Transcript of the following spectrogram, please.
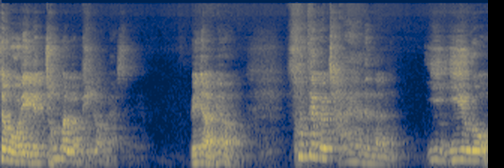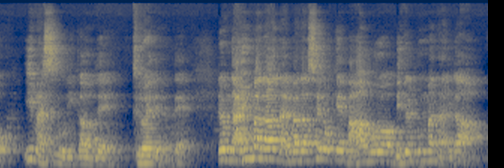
정말 우리에게 정말로 필요한 말씀이에요. 왜냐하면 선택을 잘해야 된다는 이 이유로 이 말씀을 우리 가운데 들어야 되는데 여러분 날마다 날마다 새롭게 마음으로 믿을 뿐만 아니라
